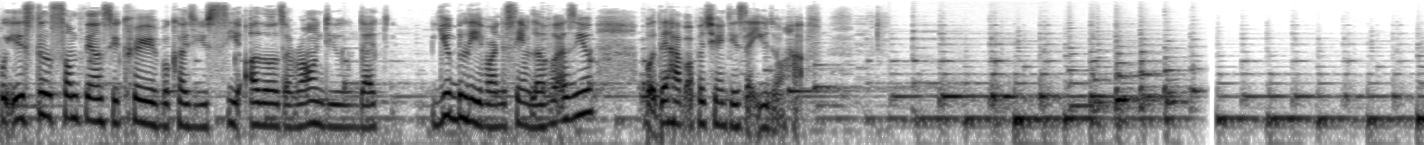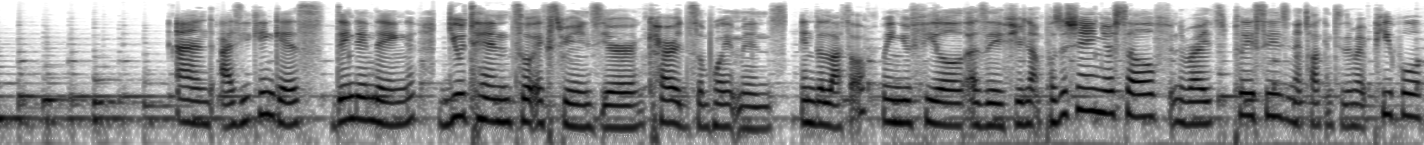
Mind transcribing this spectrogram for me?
but there's still something else you crave because you see others around you that you believe are on the same level as you, but they have opportunities that you don't have. And as you can guess, ding ding ding, you tend to experience your career disappointments in the latter when you feel as if you're not positioning yourself in the right places, you're not talking to the right people,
